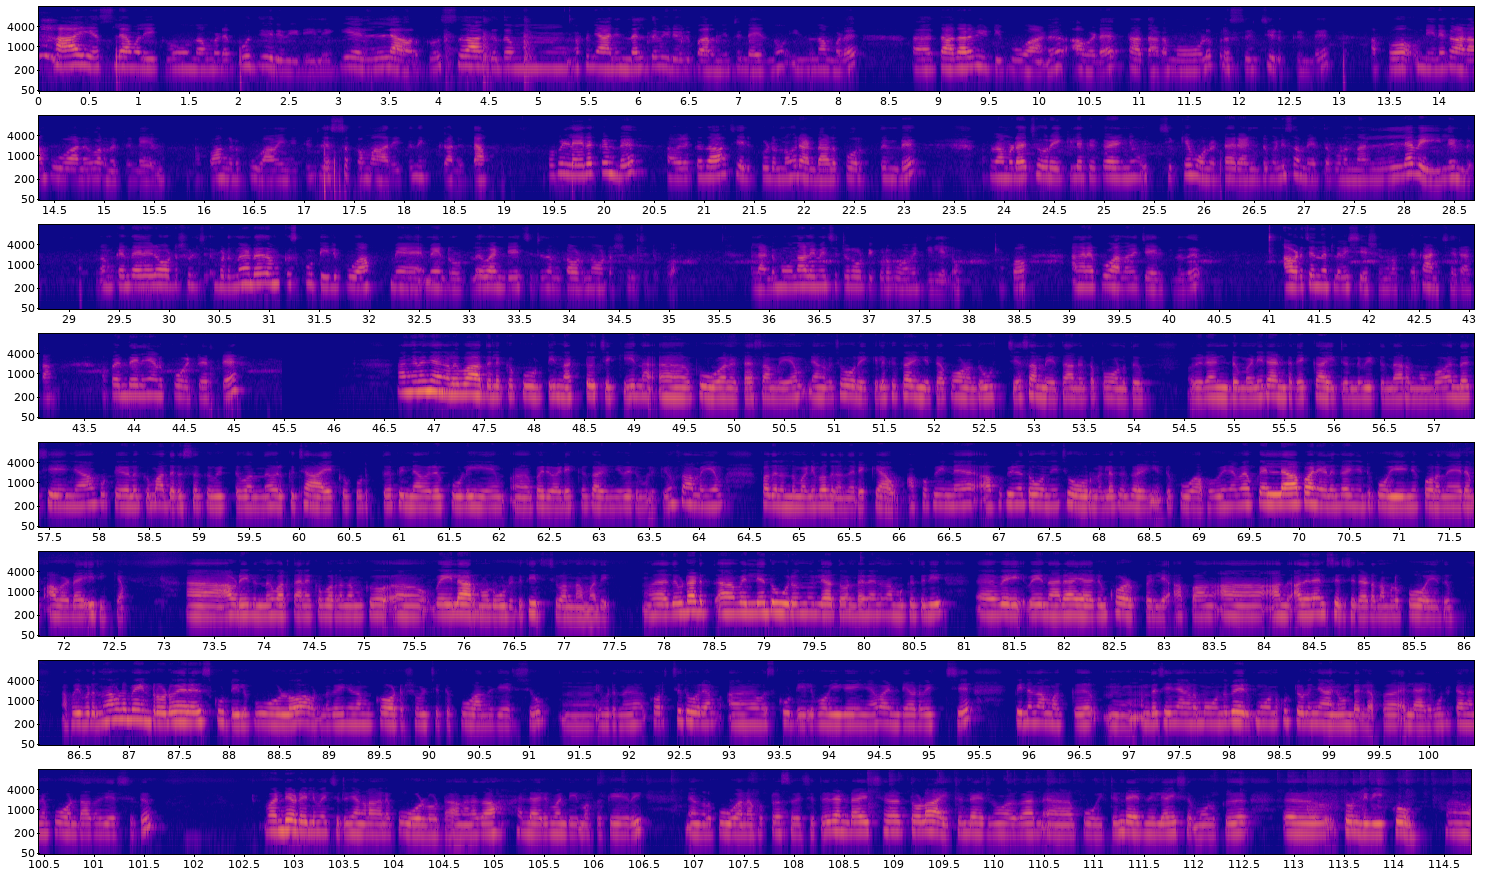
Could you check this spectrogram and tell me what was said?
Hi അസ്സാം വലൈക്കും നമ്മുടെ പുതിയൊരു വീഡിയോയിലേക്ക് എല്ലാവർക്കും സ്വാഗതം. അപ്പം ഞാൻ ഇന്നലത്തെ വീഡിയോയിൽ പറഞ്ഞിട്ടുണ്ടായിരുന്നു ഇന്ന് നമ്മൾ താത്താടെ വീട്ടിൽ പോവാണ്. അവിടെ താത്താടെ മോൾ പ്രസവിച്ചെടുക്കുന്നുണ്ട്. അപ്പോൾ ഉണ്ണീനെ കാണാൻ പോവാണ് പറഞ്ഞിട്ടുണ്ടായിരുന്നു. അപ്പോൾ അങ്ങോട്ട് പോകാൻ വേണ്ടിയിട്ട് ഡ്രസ്സൊക്കെ മാറിയിട്ട് നിൽക്കുകയാണ് കേട്ടോ അപ്പോൾ പിള്ളേരൊക്കെ ഉണ്ട്. അവരൊക്കെ ഇതാ ചെരുപ്പിടുന്നു. രണ്ടാൾ പുറത്തുണ്ട്. അപ്പോൾ നമ്മുടെ ചൊറേക്കിലൊക്കെ കഴിഞ്ഞ് ഉച്ചയ്ക്ക് പോണിട്ടാ. രണ്ട് മണി സമയത്ത് പോകണം നല്ല വെയിലുണ്ട്. നമുക്ക് എന്തായാലും ഒരു ഓട്ടോറിക്ഷ വിളിച്ച് ഇവിടുന്ന് നമുക്ക് സ്കൂട്ടിയിൽ പോവാം. മേ മെയിൻ റോഡിൽ വണ്ടി വെച്ചിട്ട് നമുക്ക് അവിടെ നിന്ന് ഓട്ടോറിക്ഷ വിളിച്ചിട്ട് പോവാം. അല്ലാണ്ട് മൂന്നാളെയും വെച്ചിട്ട് റോട്ടിൽ കൂടെ പോകാൻ പറ്റില്ലല്ലോ അപ്പോൾ അങ്ങനെ പോവാമെന്ന് വിചാരിക്കുന്നത്. അവിടെ ചെന്നിട്ടുള്ള വിശേഷങ്ങളൊക്കെ കാണിച്ചു തരാം കേട്ടോ അപ്പോൾ എന്തായാലും ഞങ്ങൾ പോയിട്ട് വരട്ടെ. അങ്ങനെ ഞങ്ങൾ വാതിലൊക്കെ പൂട്ടി നട്ടുച്ചയ്ക്ക് പോവാണ് കേട്ടോ സമയം. ഞങ്ങൾ ചോറയ്ക്കലൊക്കെ കഴിഞ്ഞിട്ടാണ് പോണത്. ഉച്ച സമയത്താണ് കേട്ടോ പോണത്. ഒരു രണ്ട് മണി രണ്ടരയൊക്കെ ആയിട്ടുണ്ട് വീട്ടിൽ നിന്ന് ഇറങ്ങുമ്പോൾ എന്താ വെച്ച് കഴിഞ്ഞാൽ കുട്ടികൾക്ക് മദ്രസൊക്കെ വിട്ട് വന്ന് അവർക്ക് ചായയൊക്കെ കൊടുത്ത് പിന്നെ അവരെ കുളിയും പരിപാടിയൊക്കെ കഴിഞ്ഞ് വരുമ്പോഴേക്കും സമയം പതിനൊന്ന് മണി പതിനൊന്നരയൊക്കെ ആവും. അപ്പോൾ പിന്നെ അപ്പോൾ പിന്നെ തോന്നി ചോറിനലൊക്കെ കഴിഞ്ഞിട്ട് പോവാം. അപ്പോൾ പിന്നെ നമുക്ക് എല്ലാ പണികളും കഴിഞ്ഞിട്ട് പോയി കഴിഞ്ഞാൽ കുറേ നേരം അവിടെ ഇരിക്കാം. അവിടെ ഇരുന്ന് വർത്താനമൊക്കെ പറഞ്ഞ് നമുക്ക് വെയിലാറിനോട് കൂടിയിട്ട് തിരിച്ച് വന്നാൽ മതി. അതായത് ഇവിടെ അടുത്ത് വലിയ ദൂരമൊന്നും ഇല്ലാത്തതുകൊണ്ട് തന്നെ നമുക്കിത്തിരി വൈകുന്നേരം ആയാലും കുഴപ്പമില്ല. അപ്പം അതിനനുസരിച്ചിട്ടാണ് നമ്മൾ പോയത്. അപ്പോൾ ഇവിടുന്ന് നമ്മൾ മെയിൻ റോഡ് വരെ സ്കൂട്ടിയിൽ പോവുള്ളൂ. അവിടുന്ന് കഴിഞ്ഞ് നമുക്ക് ഓട്ടോറിക്ഷ വിളിച്ചിട്ട് പോകാമെന്ന് വിചാരിച്ചു. ഇവിടുന്ന് കുറച്ച് ദൂരം സ്കൂട്ടിയിൽ പോയി കഴിഞ്ഞാൽ വണ്ടി അവിടെ വെച്ച് പിന്നെ നമുക്ക് എന്താ വെച്ചാൽ ഞങ്ങൾ മൂന്ന് പേര് മൂന്ന് കുട്ടികളും ഞാനും ഉണ്ടല്ലോ. അപ്പോൾ എല്ലാവരും കൂട്ടിയിട്ട് അങ്ങനെ പോകണ്ടെന്ന് വിചാരിച്ചിട്ട് വണ്ടി എവിടെയെങ്കിലും വെച്ചിട്ട് ഞങ്ങൾ അങ്ങനെ പോവുള്ളൂ കേട്ടോ. അങ്ങനെ അതാ എല്ലാവരും വണ്ടിയുമൊക്കെ കയറി ഞങ്ങൾ പോവാണ്. അപ്പോൾ പ്രസവിച്ചിട്ട് രണ്ടാഴ്ചത്തോളം ആയിട്ടുണ്ടായിരുന്നു. അത് കാരണം പോയിട്ടുണ്ടായിരുന്നില്ല. ഇഷമോൾക്ക് തൊണ്ടി വീക്കും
